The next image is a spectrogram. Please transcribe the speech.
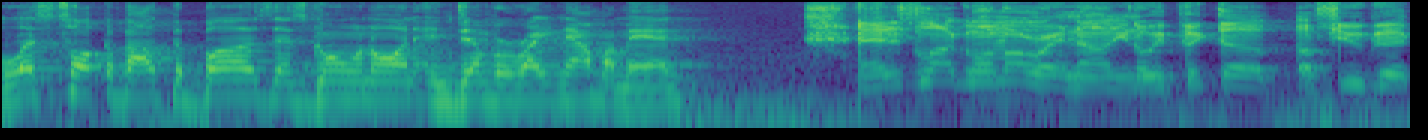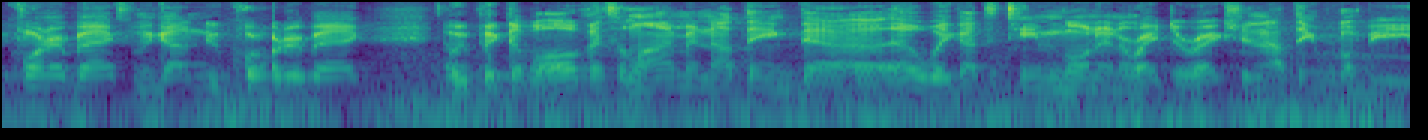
Let's talk about the buzz that's going on in Denver right now, my man. And there's a lot going on right now. You know, we picked up a few good cornerbacks, and we got a new quarterback, and we picked up an offensive lineman. I think that uh, Elway got the team going in the right direction. I think we're going to be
